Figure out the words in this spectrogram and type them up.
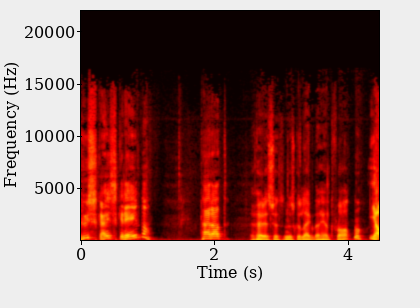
husker jeg skrev, da, her at det høres ut som du skulle legge deg helt flat nå. Ja,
